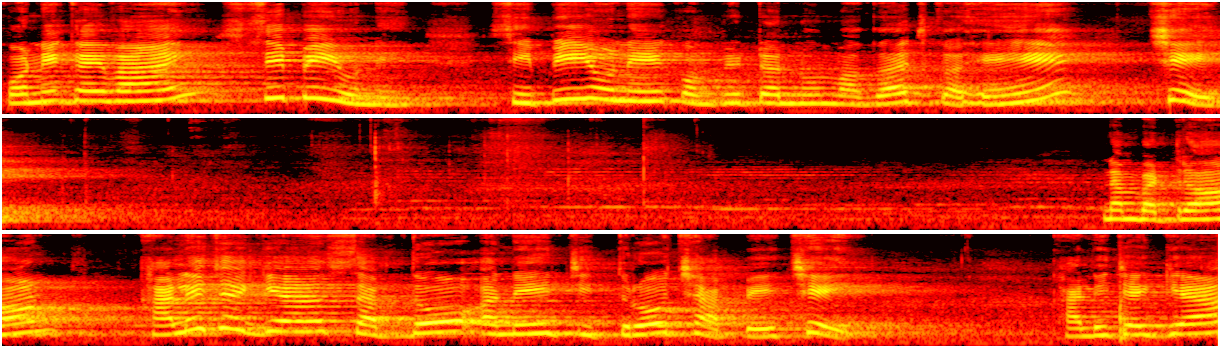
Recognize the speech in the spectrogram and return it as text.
કોને કહેવાય? સીપીયુને સીપીયુને કોમ્પ્યુટરનું મગજ કહે છે. નંબર ત્રણ. ખાલી જગ્યા શબ્દો અને ચિત્રો છાપે છે. ખાલી જગ્યા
